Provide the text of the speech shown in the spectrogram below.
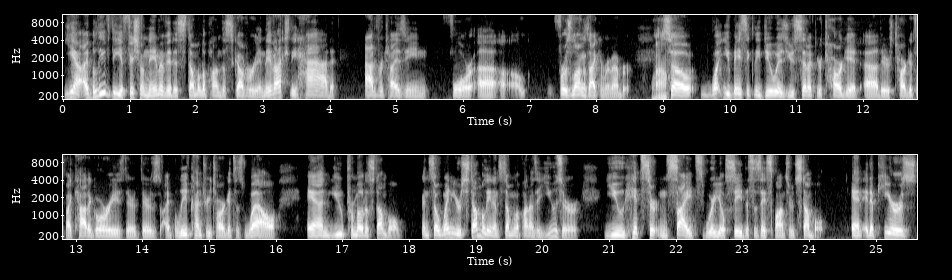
Yeah, I believe the official name of it is StumbleUpon Discovery, and they've actually had advertising for uh, for as long as I can remember. Wow. So what you basically do is you set up your target. Uh, there's targets by categories. There, there's I believe country targets as well, and you promote a stumble. And so when you're stumbling and stumble upon as a user, you hit certain sites where you'll see this is a sponsored stumble. And it appears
